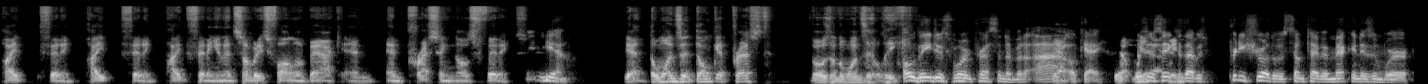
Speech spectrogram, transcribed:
pipe fitting, pipe fitting, pipe fitting, and then somebody's falling back and and pressing those fittings. Yeah. Yeah, the ones that don't get pressed, those are the ones that leak. Oh, they just weren't pressing them. But ah, Yeah. okay. yeah, I was yeah, just saying because I was pretty sure there was some type of mechanism where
